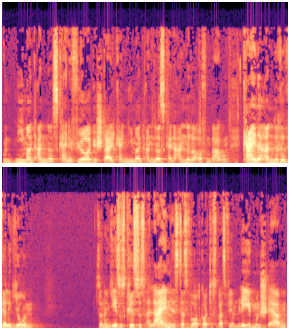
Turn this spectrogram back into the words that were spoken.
Und niemand anders, keine Führergestalt, kein niemand anders, keine andere Offenbarung, keine andere Religion, sondern Jesus Christus allein ist das Wort Gottes, was wir im Leben und Sterben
